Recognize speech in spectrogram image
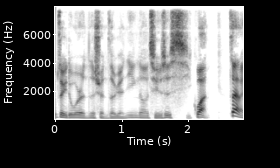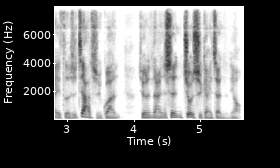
最多人的选择原因呢，其实是习惯，再来则是价值观，觉得男生就是该站着尿。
